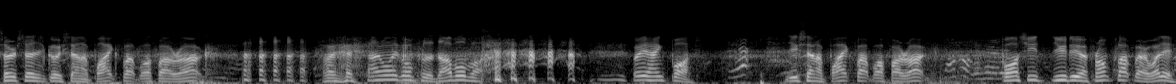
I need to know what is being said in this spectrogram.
Sir says he's going to send a backflip off that rock. I'm only going for the double, but what do you think, boss? Yeah. You send a bike flap off our rock? Boss, you, you do a front flip there, will you?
